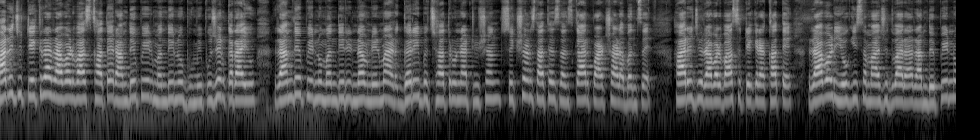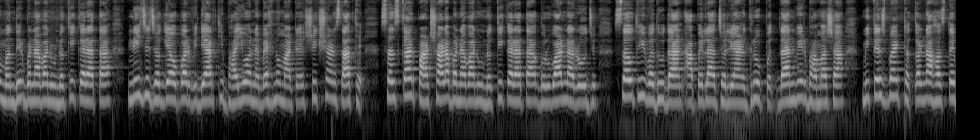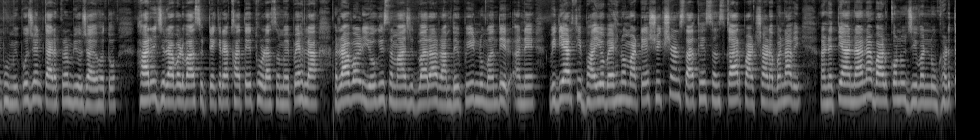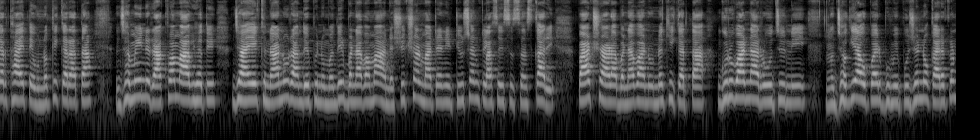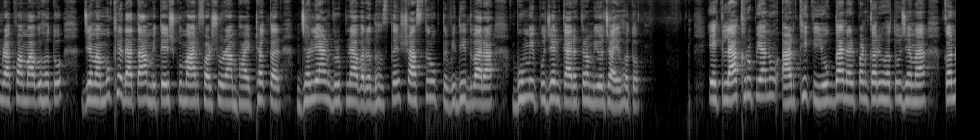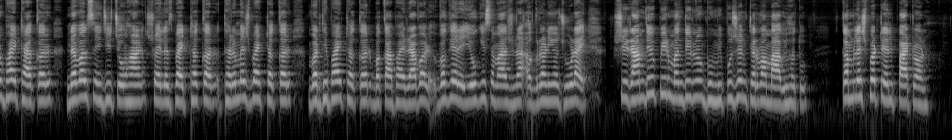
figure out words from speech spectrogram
હારીજ ટેકરા રાવળવાસ ખાતે રામદેવપીર મંદિરનું ભૂમિપૂજન કરાયું. રામદેવપીરનું મંદિર નવનિર્માણ ગરીબ છાત્રોના ટ્યુશન, શિક્ષણ સાથે સંસ્કાર પાઠશાળા બનશે. હારીજ રાવળવાસ ટેકરા ખાતે રાવળ યોગી સમાજ દ્વારા રામદેવ પીરનું મંદિર બનાવવાનું નક્કી કરાતા નિજ જગ્યા ઉપર વિદ્યાર્થી ભાઈઓ અને બહેનો માટે શિક્ષણ સાથે સંસ્કાર પાઠશાળા બનાવવાનું નક્કી કરાતા ગુરુવારના રોજ સૌથી વધુ દાન આપેલા જલ્યાણ ગ્રુપ દાનવીર ભામાશા મિતેશભાઈ ઠક્કરના હસ્તે ભૂમિપૂજન કાર્યક્રમ યોજાયો. હતો. હારીજ રાવળવાસ ટેકરા ખાતે થોડા સમય પહેલા રાવળ યોગી સમાજ દ્વારા રામદેવ મંદિર અને વિદ્યાર્થી ભાઈઓ બહેનો માટે શિક્ષણ સાથે સંસ્કાર પાઠશાળા બનાવી અને ત્યાં નાના બાળકોનું જીવનનું ઘડતર થાય તેવું નક્કી કરાતા જમીન રાખવામાં આવી હતી, જ્યાં એક નાનું રામદેવ પીરનું મંદિર બનાવવામાં અને શિક્ષણ માટેની ટ્યુશન ક્લાસીસ સંસ્કારી પાઠશાળા બનાવવાનું નક્કી કરતા ગુરુવારના રોજની જગ્યા ઉપર ભૂમિપૂજનનો કાર્યક્રમ રાખવામાં આવ્યો હતો, જેમાં મુખ્ય દાતા મિતેશ કુમાર પરશુરામભાઈ ઠક્કર, જલ્યાણ ગ્રુપના વરદ હસ્તે શાસ્ત્રોક્ત વિધિ દ્વારા ભૂમિપૂજન કાર્યક્રમ યોજાયો હતો. એક લાખ રૂપિયાનું આર્થિક યોગદાન અર્પણ કર્યું હતું, જેમાં કનુભાઈ ઠાકર, નવલસિંહજી ચૌહાણ, શૈલેષભાઈ ઠક્કર, ધર્મેશભાઈ ઠક્કર, વર્ધીભાઈ ઠક્કર, બકાભાઈ રાવળ વગેરે યોગી સમાજના અગ્રણીઓ જોડાઈ શ્રી રામદેવ પીર મંદિરનું ભૂમિપૂજન કરવામાં આવ્યું હતું. કમલેશ પટેલ, પાટણ.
